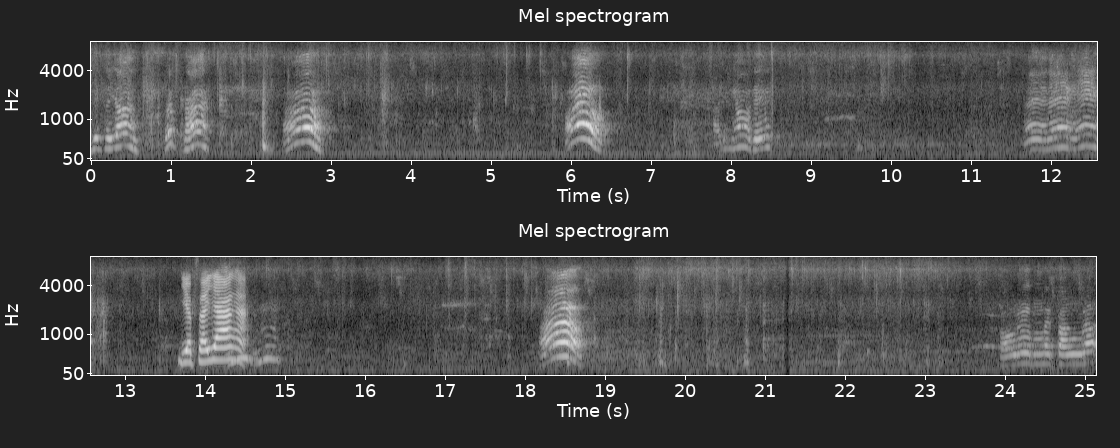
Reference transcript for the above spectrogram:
หยุดสายยางฮึบขาอ้าวอ้าวอันนี้เข้าสิแน่แน่แน่เหยียบสายยางอะอ้าวเขาเริ่มไม่ฟังแล้ว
